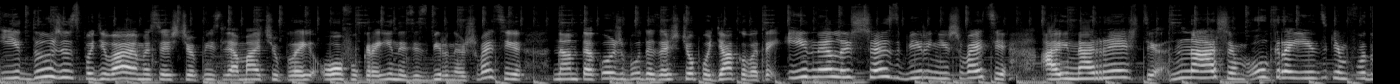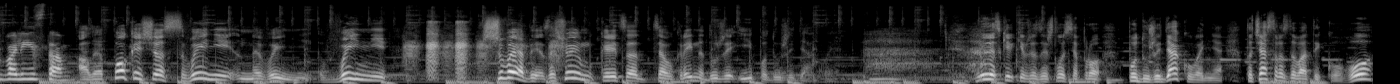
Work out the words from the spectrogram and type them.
І дуже сподіваємося, що після матчу плей-офф України зі збірною Швеції нам також буде за що подякувати. І не лише збірній Швеції, а й нарешті нашим українським футболістам. Але поки що свині не винні. Винні шведи, за що їм кажеться, ця Україна дуже і подуже дякує. Ну і оскільки вже зайшлося про подуже дякування, то час роздавати кого?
